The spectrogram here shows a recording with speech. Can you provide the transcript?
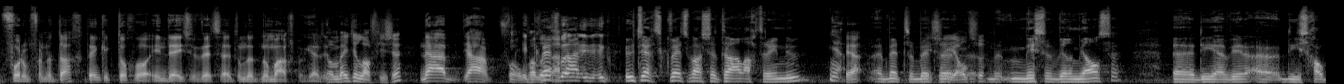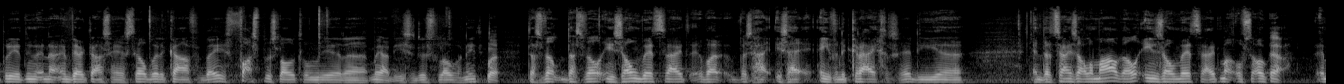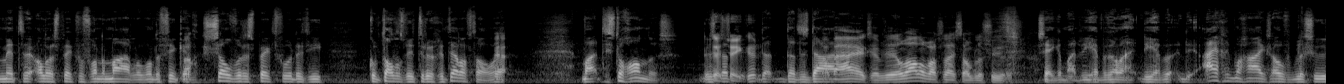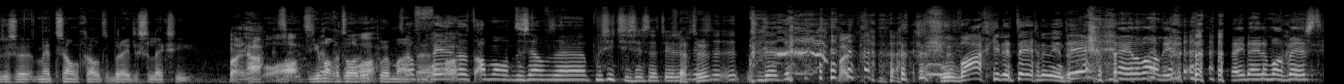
vorm van de dag, denk ik toch wel in deze wedstrijd. Omdat normaal gesproken... Ja, dit- een beetje lafjes, hè? nou ja, ik, Kwetsbaar- ik- Utrecht is kwetsbaar centraal achterin nu. Ja. Ja. Eh, Met, met Mister eh, Jansen. eh, Mister Willem Jansen. Eh, die, eh, weer, die is geopereerd nu en, en werkt aan zijn herstel bij de KNVB. Is vastbesloten om weer... eh, maar ja, die is er dus voorlopig niet. Nee. Dat, is wel, dat is wel in zo'n wedstrijd... Waar, was hij, is hij een van de krijgers. Hè, die, eh, en dat zijn ze allemaal wel in zo'n wedstrijd. Maar of ze ook... Ja. Met eh, alle respect voor Van der Marel. Want daar vind ik echt zoveel respect voor dat hij... Komt altijd weer terug in het elftal. hè. Ja. Maar het is toch anders. Dus Ja, dat, zeker. Dat, dat is Maar daar. bij Ajax hebben ze helemaal een waslijst aan blessures. Zeker, maar die hebben wel. Die hebben, die- eigenlijk mag Ajax over blessures eh, met zo'n grote brede selectie. Nou ja, Oh, Je mag het wel Oh. roepen, Het is maar. wel vervelend dat het allemaal op dezelfde posities is natuurlijk. Zegt u? Dus, eh, de, de, Maar hoe waag je er tegen hem in te gaan? nee, helemaal niet. Nee, nee, dat mag best.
